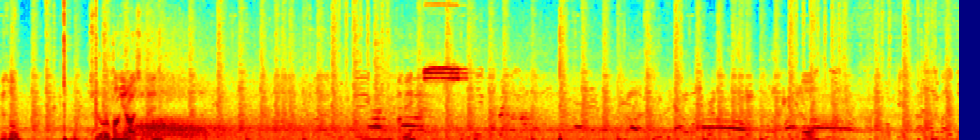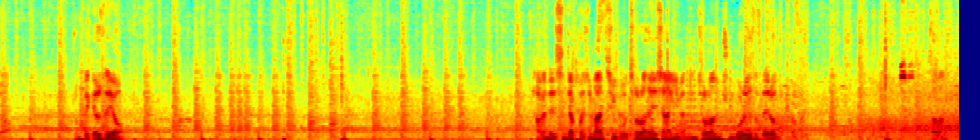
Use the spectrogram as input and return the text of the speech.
계속 진로를 방해를 하시네. 까비. 어. 뺏겨주세요. 아 근데 진짜 거짓말 치고 저런 애시앙이면 저런 중거리에서 때려도 싸다.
